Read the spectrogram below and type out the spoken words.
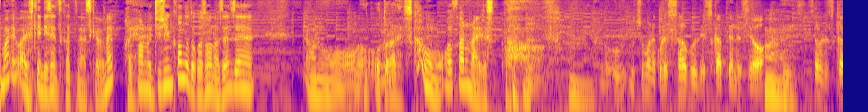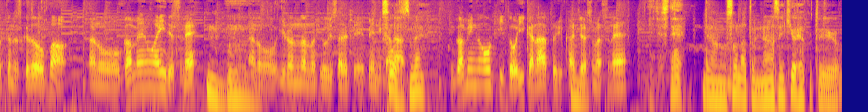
前は FT2000 使ってたんですけどね。はいあの、受信感度とかそういうのは全然、あの、劣らないですか？うん、わからないです。あ うん。ううちもねこれサブで使ってるんですよ、ーはサブで使ってるんですけどまああの画面はいいですね。い。うん。うん。あのいろんなの表示されて便利かな。そうですね。画面が大きいといいかなという感じはしますね、いいですね。で、あの、その後に7900という、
